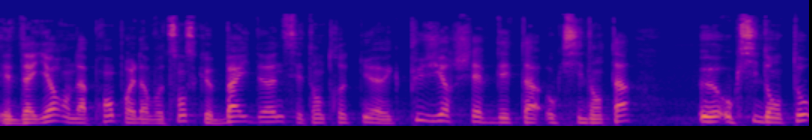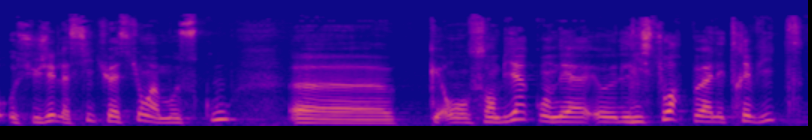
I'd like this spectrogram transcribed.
Et d'ailleurs, on apprend, pour aller dans votre sens, que Biden s'est entretenu avec plusieurs chefs d'État occidentaux euh, occidentaux au sujet de la situation à Moscou. Euh, on sent bien qu'on est, euh, l'histoire peut aller très vite.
